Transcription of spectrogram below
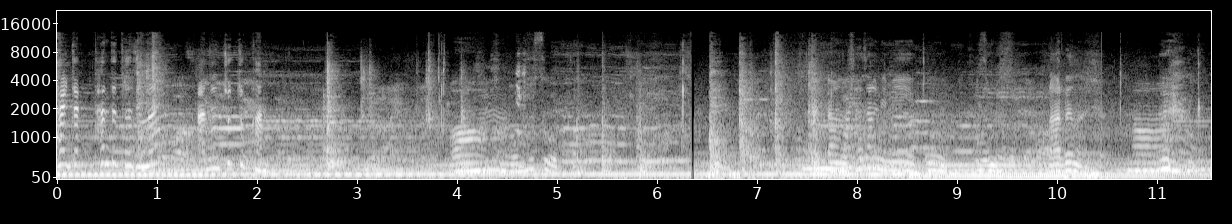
살짝 탄 듯하지만 안은 촉촉한. 와, 진짜 멈출 수가 없다. 일단 사장님이 또 나른하셔. 어.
